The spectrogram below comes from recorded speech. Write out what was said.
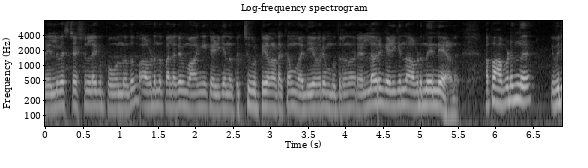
റെയിൽവേ സ്റ്റേഷനിലേക്ക് പോകുന്നതും അവിടുന്ന് പലരും വാങ്ങി കഴിക്കുന്നത് കൊച്ചുകുട്ടികളടക്കം വലിയവരും മുതിർന്നവരും എല്ലാവരും കഴിക്കുന്നത് അവിടുന്ന് തന്നെയാണ്. അപ്പോൾ അവിടുന്ന് ഇവർ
